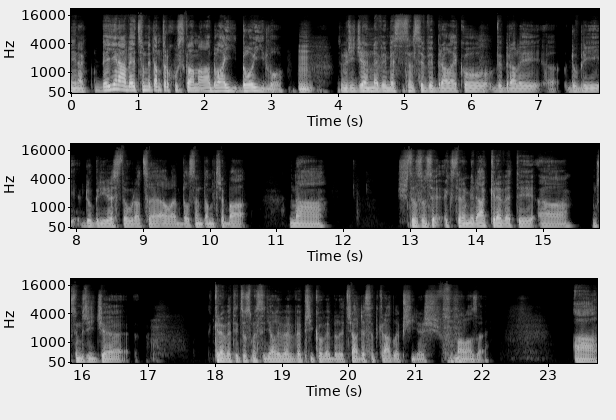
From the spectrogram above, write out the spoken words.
jinak jediná věc, co mi tam trochu zklamala, byla, jí- bylo jídlo. Mm. Musím říct, že nevím, jestli jsem si vybral jako, vybrali eh, dobrý, dobrý restaurace, ale byl jsem tam třeba na, chtěl jsem si extrémně dát krevety a musím říct, že krevety, co jsme si dělali ve, ve Příkově, byly třeba desetkrát lepší než v Malaze. A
